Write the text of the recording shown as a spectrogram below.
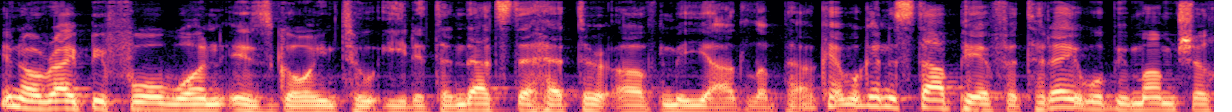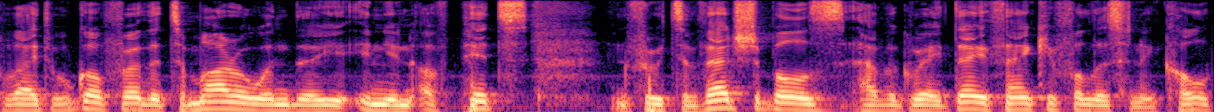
you know, right before one is going to eat it. And that's the heter of miyad lepeh. Okay, we're going to stop here for today. We'll be mamshach vayt. We'll go further tomorrow in the Indian of pits and fruits and vegetables. Have a great day. Thank you for listening. Kol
